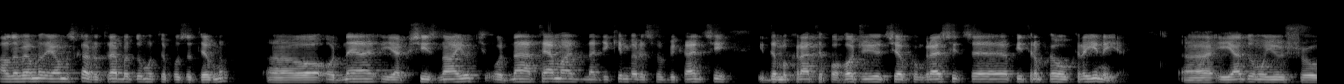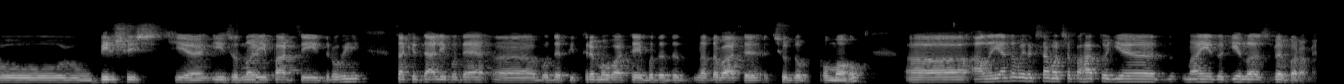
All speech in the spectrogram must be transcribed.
Але я вам скажу, треба думати позитивно. Е, Одне, як всі знають, одна тема, над якими республіканці і демократи погоджуються в Конгресі, це підтримка України є. Е, І я думаю, що більшість е, і з одної партії, і другої, так і далі буде, е, буде підтримувати і буде надавати цю допомогу. Але я думаю, так само це багато є має до діла з виборами.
